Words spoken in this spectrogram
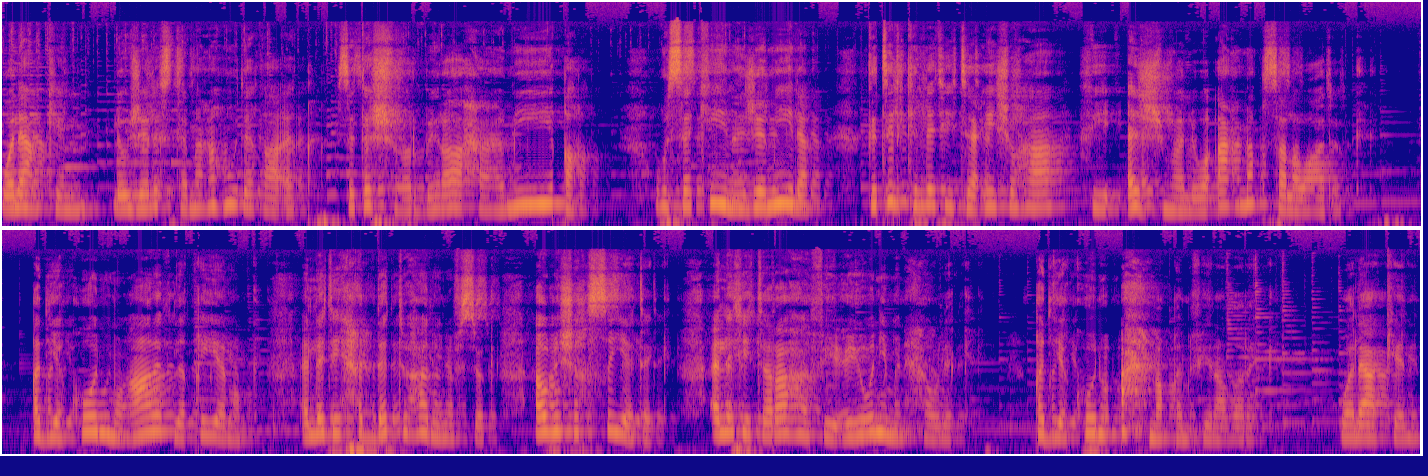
ولكن لو جلست معه دقائق ستشعر براحة عميقة وسكينة جميلة كتلك التي تعيشها في أجمل وأعمق صلواتك. قد يكون معارض لقيمك التي حددتها لنفسك أو لشخصيتك التي تراها في عيون من حولك. قد يكون احمقا في نظرك. ولكن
